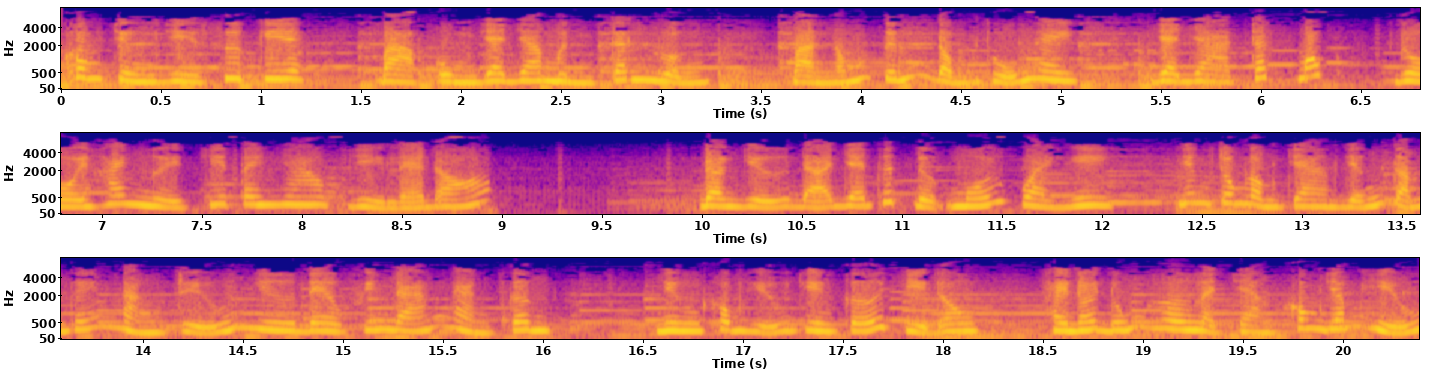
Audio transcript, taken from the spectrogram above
Không chừng gì xưa kia, bà cùng Gia Gia mình tranh luận, bà nóng tính động thủ ngay, Gia Gia trách móc, rồi hai người chia tay nhau vì lẽ đó. Đoàn dự đã giải thích được mối hoài nghi, nhưng trong lòng chàng vẫn cảm thấy nặng trĩu như đeo phiến đá ngàn cân, nhưng không hiểu duyên cớ gì đâu, hay nói đúng hơn là chàng không dám hiểu.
